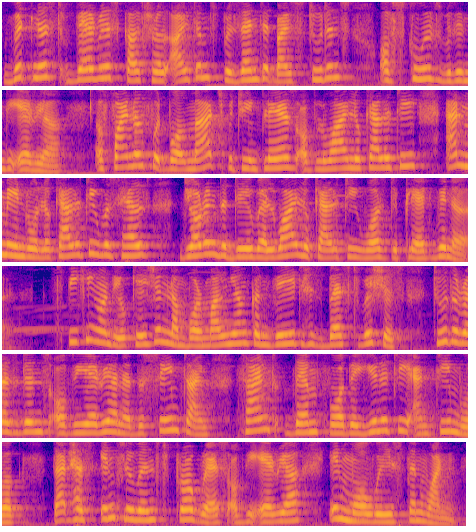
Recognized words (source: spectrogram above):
witnessed various cultural items presented by students of schools within the area. A final football match between players of Lwai locality and Main Road locality was held during the day where Lwai locality was declared winner. Speaking on the occasion, Lambor Malngiang conveyed his best wishes to the residents of the area and at the same time thanked them for their unity and teamwork that has influenced progress of the area in more ways than one.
